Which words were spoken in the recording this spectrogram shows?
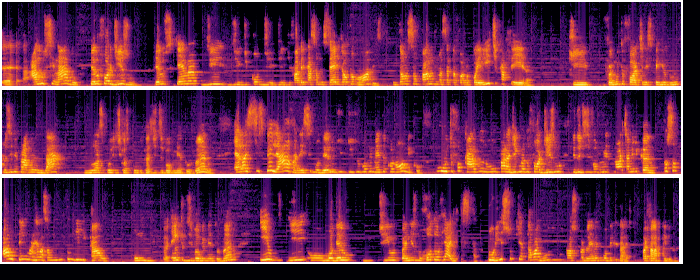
é, alucinado pelo Fordismo, pelo esquema de, de, de, de, fabricação em série de automóveis. Então, São Paulo, de uma certa forma, com a elite cafeira, que foi muito forte nesse período, inclusive para mandar nas políticas públicas de desenvolvimento urbano, ela se espelhava nesse modelo de desenvolvimento econômico, muito focado no paradigma do Fordismo e do desenvolvimento norte-americano. Então, São Paulo tem uma relação muito umbilical com, entre o desenvolvimento urbano e o, e o modelo de urbanismo rodoviarista. Por isso que é tão agudo o nosso problema de mobilidade. Pode falar, Pinduca.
